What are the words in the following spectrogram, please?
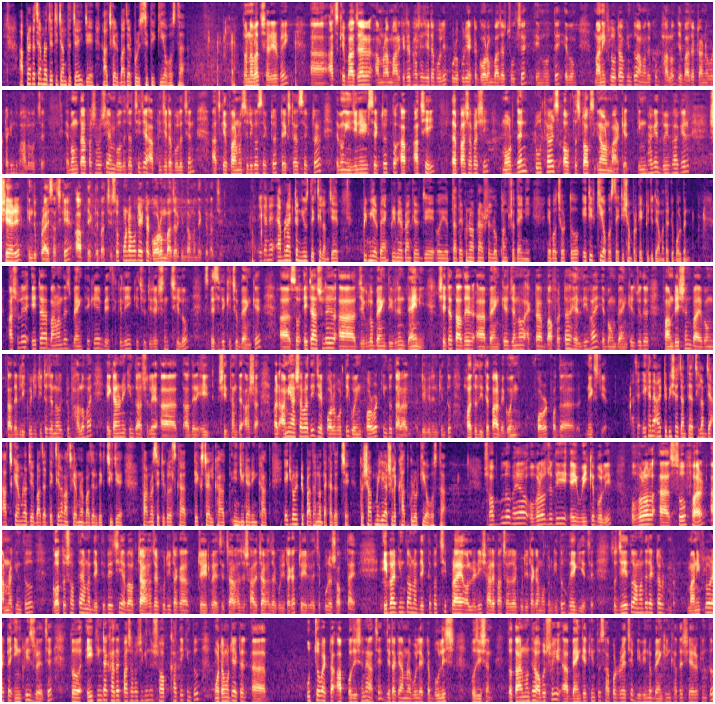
আপনার কাছে আমরা যেটি জানতে চাই যে আজকের বাজার পরিস্থিতি কি অবস্থা? ধন্যবাদ শারিয়ার ভাই। আজকে বাজার আমরা মার্কেটের ভাষায় যেটা বলি, পুরোপুরি একটা গরম বাজার চলছে এই মুহূর্তে এবং মানি ফ্লোটাও কিন্তু আমাদের খুব ভালো, যে বাজার টার্নওভারটা কিন্তু ভালো হচ্ছে। এবং তার পাশাপাশি আমি বলতে চাচ্ছি যে আপনি যেটা বলেছেন, আজকে ফার্মাসিউটিক্যাল সেক্টর টেক্সটাইল সেক্টর এবং ইঞ্জিনিয়ারিং সেক্টর তো আছেই। তার পাশাপাশি more than two thirds of the stocks in our market তিন ভাগের দুই ভাগের শেয়ারের কিন্তু প্রাইস আজকে আপ দেখতে পাচ্ছি। সো মোটামুটি একটা গরম বাজার কিন্তু আমরা দেখতে পাচ্ছি। এখানে আমরা একটা নিউজ দেখছিলাম যে প্রিমিয়ার ব্যাংক প্রিমিয়ার ব্যাংকের যে ওই, তাদের কোনো আপনার আসলে লভ্যাংশ দেয়নি এবছর, তো এটির কি অবস্থা? এটি সম্পর্কে একটু যদি আমাদেরকে বলবেন। আসলে এটা বাংলাদেশ ব্যাংক থেকে বেসিক্যালি কিছু ডিরেকশন ছিল স্পেসিফিক কিছু ব্যাংকে। সো এটা আসলে যেগুলো ব্যাংক ডিভিডেন্ড দেয়নি, সেটা তাদের ব্যাংকের যেন একটা বাফারটা হেলদি হয় এবং ব্যাংকের যদি ফাউন্ডেশন বা এবং তাদের লিকুইডিটিটা যেন একটু ভালো হয়, এই কারণে কিন্তু আসলে তাদের এই সিদ্ধান্তে আসা। বাট আমি আশাবাদী যে পরবর্তী গোয়িং ফরওয়ার্ড কিন্তু তারা ডিভিডেন্ড কিন্তু হয়তো দিতে পারবে going forward for the next year আচ্ছা এখানে আরেকটা বিষয় জানতে চাচ্ছিলাম যে আজকে আমরা যে বাজার দেখছিলাম, আজকে আমরা বাজারে দেখছি যে ফার্মাসিউটিক্যালস খাত টেক্সটাইল খাত ইঞ্জিনিয়ারিং খাত, এগুলোর একটু প্রাধান্য দেখা যাচ্ছে। তো সব মিলিয়ে আসলে খাতগুলোর কি অবস্থা? সবগুলো ভাইয়া ওভারঅল যদি এই উইকে বলি ওভারঅল সোফার আমরা কিন্তু গত সপ্তাহে আমরা দেখতে পেয়েছি অ্যাবাউট চার হাজার কোটি টাকা ট্রেড হয়েছে, চার হাজার, সাড়ে চার হাজার কোটি টাকা ট্রেড হয়েছে পুরো সপ্তাহে। এবার কিন্তু আমরা দেখতে পাচ্ছি প্রায় অলরেডি সাড়ে পাঁচ হাজার কোটি টাকার মতন কিন্তু হয়ে গিয়েছে। তো যেহেতু আমাদের একটা মানি ফ্লোর একটা ইনক্রিজ রয়েছে, তো এই তিনটা খাতের পাশাপাশি কিন্তু সব খাতই কিন্তু মোটামুটি একটা উচ্চ একটা আপ পজিশনে আছে, যেটাকে আমরা বলি একটা বুলিশ পজিশন তো তার মধ্যে অবশ্যই ব্যাংকের কিন্তু সাপোর্ট রয়েছে। বিভিন্ন ব্যাংকিং খাতের শেয়ারও কিন্তু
